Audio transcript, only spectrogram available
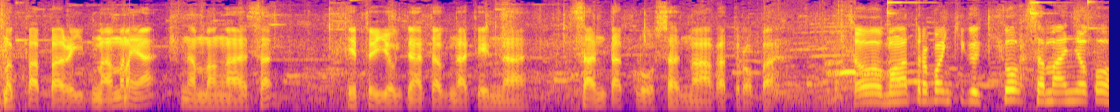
magpaparead mamaya ng mga ito yung tinatawag natin na Santa Cruzan mga katropa. So mga tropang Kiko Kiko, samahan nyo ko.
